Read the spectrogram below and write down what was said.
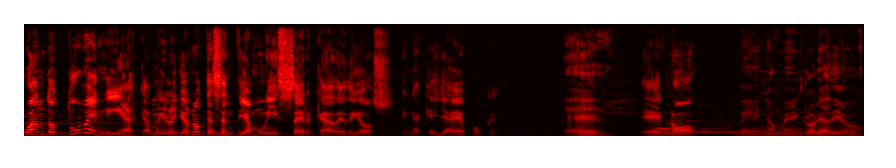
Cuando tú venías, Camilo, yo no te sentía muy cerca de Dios en aquella época. ¿Eh? Eh, no, Amén, amén, gloria a Dios.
